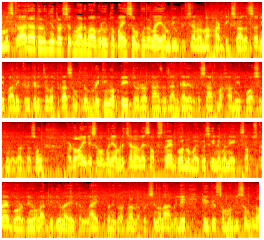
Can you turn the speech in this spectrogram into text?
नमस्कार आदरणीय दर्शक महानुभावहरू तपाईँ सम्पूर्णलाई हाम्रो युट्युब च्यानलमा हार्दिक स्वागत छ। नेपाली क्रिकेट जगतका सम्पूर्ण ब्रेकिङ अपडेट र ताजा जानकारीहरूको साथमा हामी उपस्थित हुने गर्दछौँ। र अहिलेसम्म पनि हाम्रो च्यानललाई सब्सक्राइब गर्नुभएको छैन भने एक सब्सक्राइब गरिदिनु होला। भिडियोलाई एक लाइक पनि गर्न नबिर्सिनु होला। हामीले क्रिकेट सम्बन्धी सम्पूर्ण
